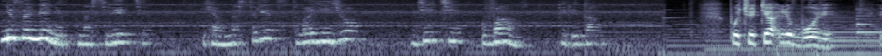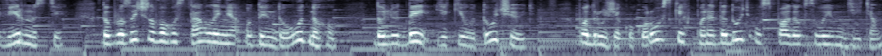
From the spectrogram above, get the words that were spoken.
не заменит на свете. Я в наследство ее, дети, вам передам. почуття любові, вірності, доброзичливого ставлення один до одного, до людей, які оточують, подружжя Кукуровських передадуть у спадок своїм дітям.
